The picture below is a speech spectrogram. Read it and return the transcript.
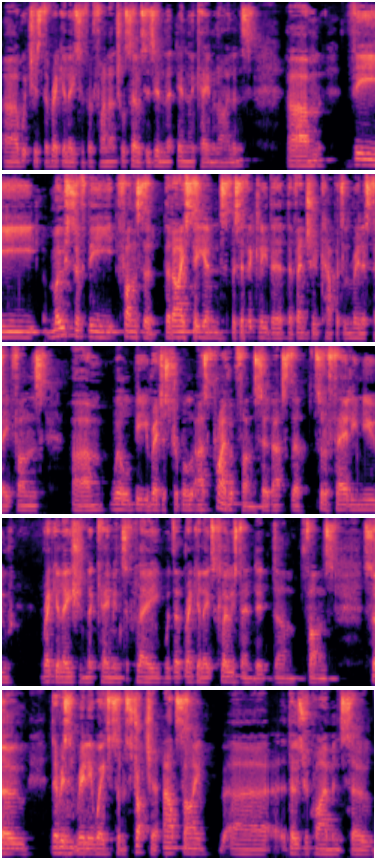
uh, which is the regulator for financial services in the in the Cayman Islands. Um, the most of the funds that, that I see, and specifically the, the venture capital and real estate funds, um, will be registrable as private funds. So that's the sort of fairly new regulation that came into play with that regulates closed-ended um, funds. So there isn't really a way to sort of structure outside uh, those requirements. So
